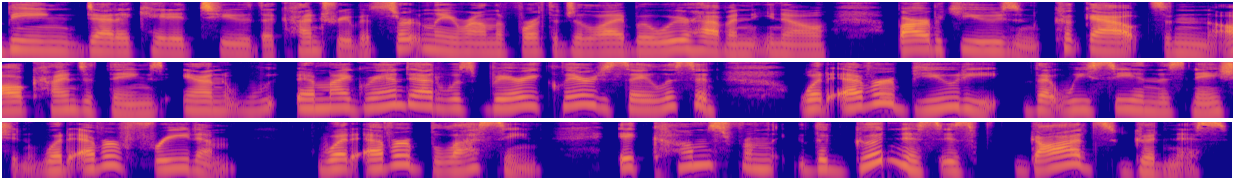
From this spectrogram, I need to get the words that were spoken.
being dedicated to the country, but certainly around the Fourth of July. But we were having, you know, barbecues and cookouts and all kinds of things. And and my granddad was very clear to say, listen, whatever beauty that we see in this nation, whatever freedom whatever blessing, it comes from the goodness is God's goodness.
